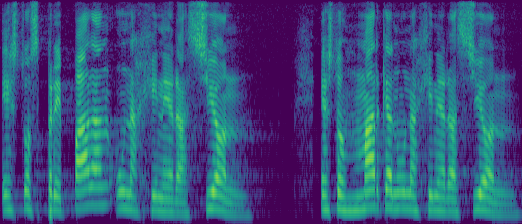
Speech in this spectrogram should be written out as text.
Estos preparan una generación. Estos marcan una generación.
